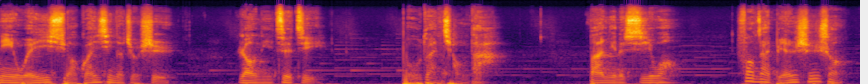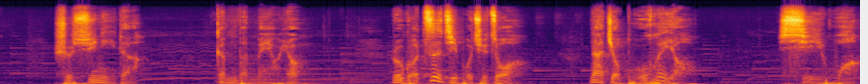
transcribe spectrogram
你唯一需要关心的就是让你自己不断强大。把你的希望放在别人身上是虚拟的，根本没有用。如果自己不去做，那就不会有希望。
